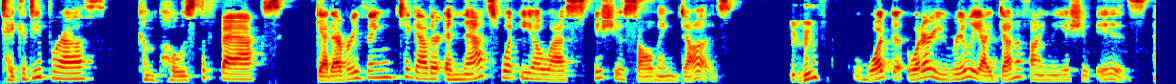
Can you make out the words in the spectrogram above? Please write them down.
take a deep breath compose the facts get everything together and that's what eos issue solving does. Mhm. what what are you really identifying the issue is?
